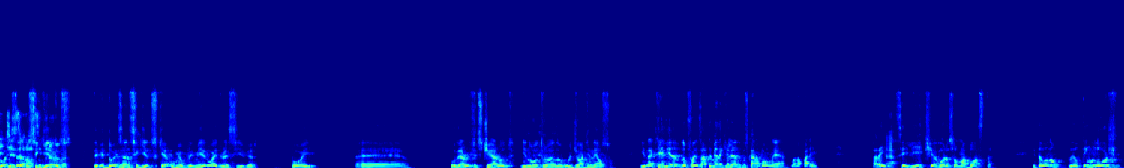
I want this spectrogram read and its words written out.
dois esse é anos seguidos. drama. Teve dois anos seguidos que o meu primeiro wide receiver foi é, o Larry Fitzgerald e no outro ano o Jordan Nelson. E naquele ano, foi exatamente naquele ano que os caras vão é, agora parei. Parei. É. Ser elite, agora eu sou uma bosta. Então eu não, eu tenho nojo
